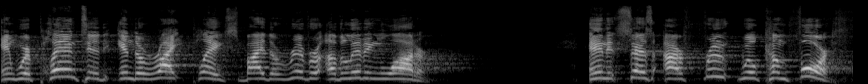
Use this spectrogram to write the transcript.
and we're planted in the right place by the river of living water. And it says our fruit will come forth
